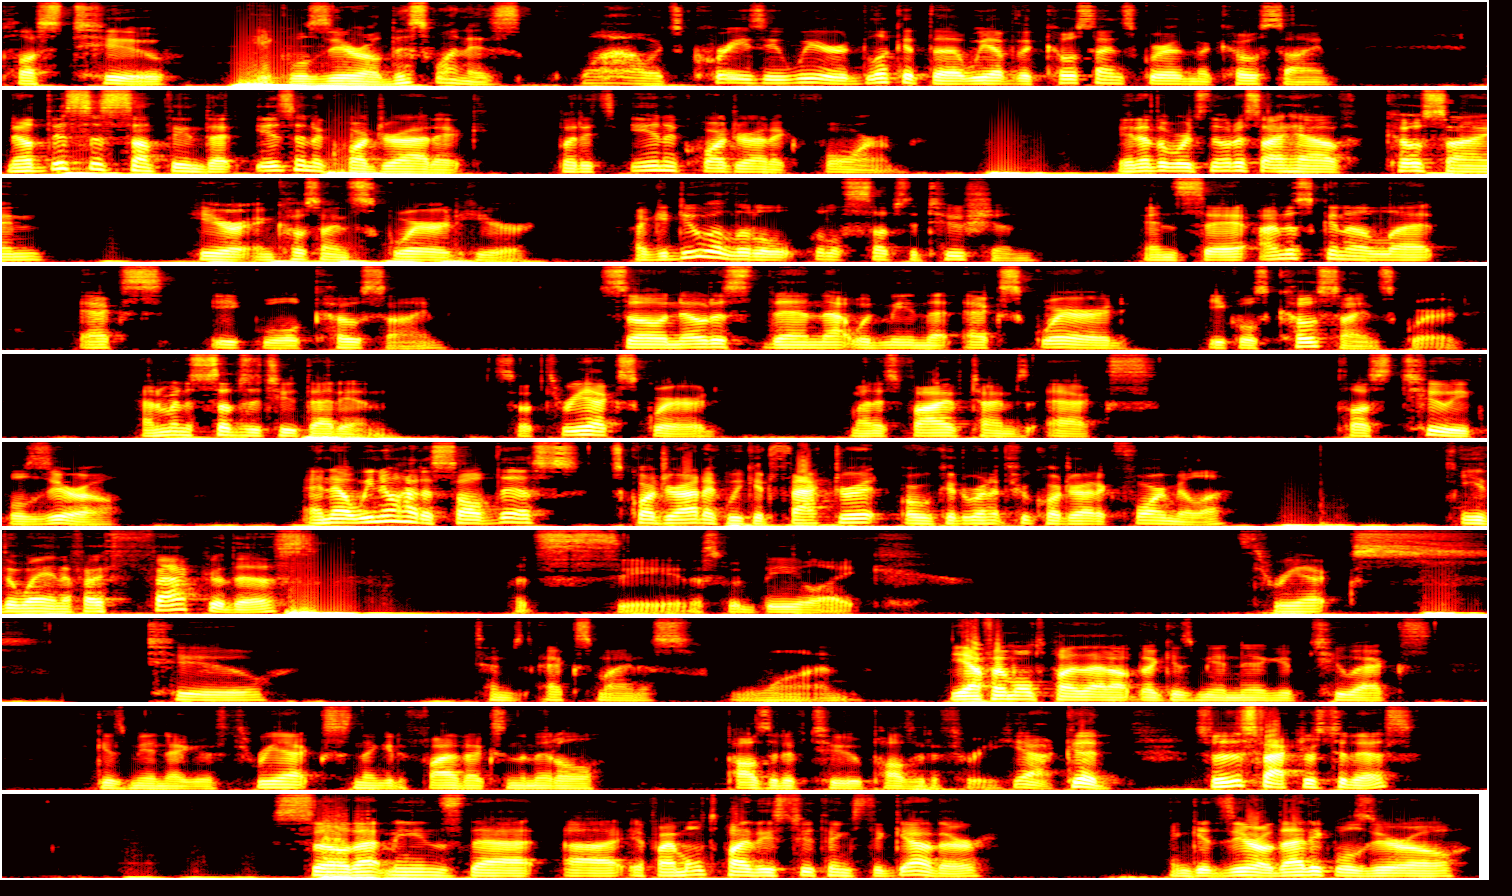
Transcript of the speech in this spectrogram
plus 2 equals 0. This one is, wow, it's crazy weird. Look at the, we have the cosine squared and the cosine. Now this is something that isn't a quadratic, but it's in a quadratic form. In other words, notice I have cosine here and cosine squared here. I could do a little little substitution and say I'm just going to let x equal cosine. So notice then that would mean that x squared equals cosine squared. And I'm going to substitute that in. So 3x squared minus 5 times x plus 2 equals 0. And now we know how to solve this. It's quadratic. We could factor it, or we could run it through quadratic formula. Either way, and if I factor this, let's see, this would be like 3x 2 times x minus 1. Yeah, if I multiply that out, that gives me a negative 2x It gives me a negative 3x, negative 5x in the middle, positive 2, positive 3. Yeah, good. So this factors to this. So that means that uh, if I multiply these two things together and get 0, that equals 0,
